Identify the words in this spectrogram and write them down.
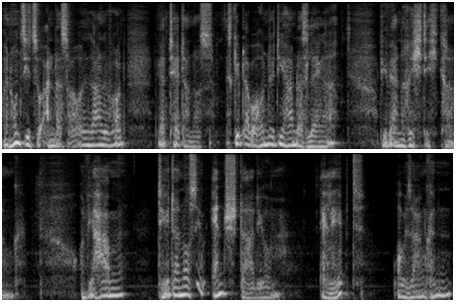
mein Hund sieht so anders aus. Und sagen sofort, ja, Tetanus. Es gibt aber Hunde, die haben das länger. Die werden richtig krank. Und wir haben Tetanus im Endstadium erlebt, wo wir sagen können,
